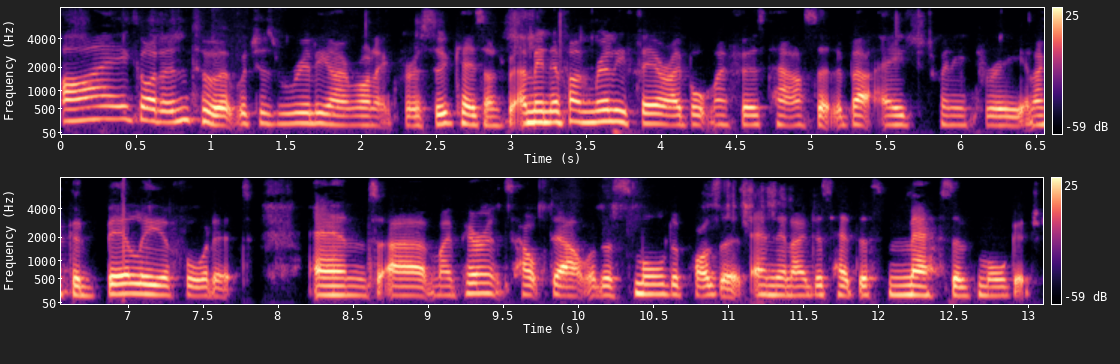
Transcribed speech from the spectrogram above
I got into it, which is really ironic for a suitcase entrepreneur. I mean, if I'm really fair, I bought my first house at about age 23 and I could barely afford it. And uh, my parents helped out with a small deposit, and then I just had this massive mortgage.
